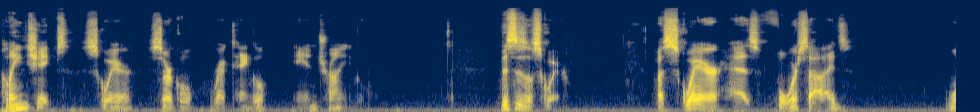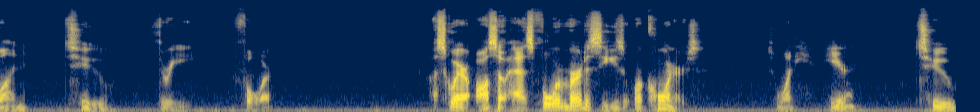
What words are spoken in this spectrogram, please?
Plane shapes, square, circle, rectangle, and triangle. This is a square. A square has four sides. One, two, three, four. A square also has four vertices or corners. So One here, two,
